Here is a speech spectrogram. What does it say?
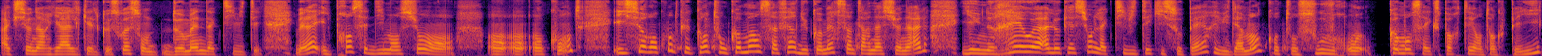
actionnariale, quel que soit son domaine d'activité. Mais là, il prend cette dimension en, en, en- compte et il se rend compte que quand on commence à faire du commerce international, il y a une réallocation de l'activité qui s'opère, évidemment. Quand on s'ouvre, commence à exporter en tant que pays,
